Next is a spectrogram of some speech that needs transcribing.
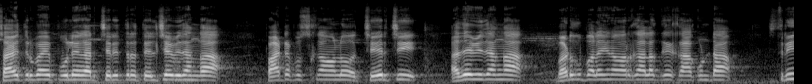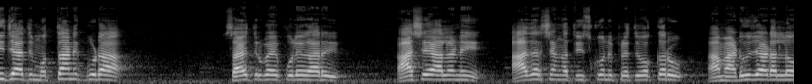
సావిత్రిబాయి పూలే గారి చరిత్ర తెలిసే విధంగా పాఠ్యపుస్తకంలో చేర్చి అదేవిధంగా బడుగు బలహీన వర్గాలకే కాకుండా స్త్రీ జాతి మొత్తానికి కూడా సావిత్రిబాయి పూలే గారి ఆశయాలని ఆదర్శంగా తీసుకొని ప్రతి ఒక్కరూ ఆమె అడుగుజాడల్లో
